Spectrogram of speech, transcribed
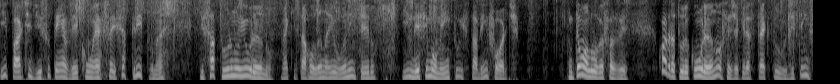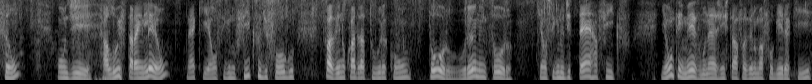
e parte disso tem a ver com essa, esse atrito né, de Saturno e Urano, né, que está rolando aí o ano inteiro e nesse momento está bem forte. Então a Lua vai fazer quadratura com Urano, ou seja, aquele aspecto de tensão, onde a Lua estará em Leão, né, que é um signo fixo de fogo, fazendo quadratura com Touro, Urano em Touro, que é um signo de terra fixo. E ontem mesmo, né, a gente estava fazendo uma fogueira aqui,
